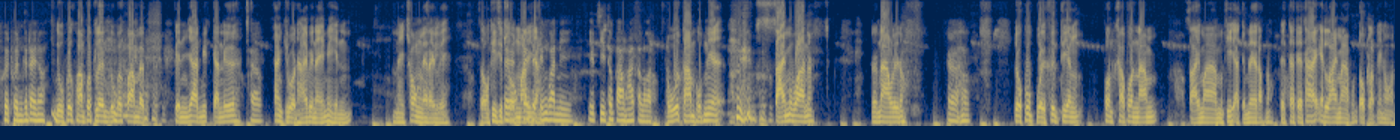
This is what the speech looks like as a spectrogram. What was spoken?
เพลิดเพลินก็ได้เนาะดูเพื่อความเพลิดเพลินดูเพื่อความแบบเป็นญาติมิตรกันเออครับช่างจรวดหายไปไหนไม่เห็นในช่องในอะไรเลยสองที่สิบแต่สองมาหใกล้รือจะยังถึงวันนี้เอฟซีต้องตามหาตลอดโอ้ตามผมเนี่ย สายเมื่อวานนะระนาวเลยเนาะครับยกผู้ป่วยขึ้นเตียงป้อนข้าวป้อนน้ำสายมาบางทีอาจจะไม่ได้รับเนาะแต่แต่แต่ถ้าแอดไลน์มาผมตอบกลับแน่นอน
